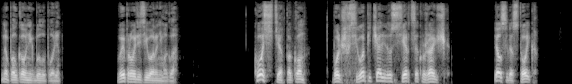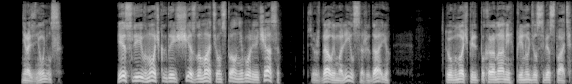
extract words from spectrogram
но полковник был упорен. Выпроводить его она не могла. Костя, по ком больше всего печалилось сердце окружающих, вел себя стойко, не разнюнился, если и в ночь, когда исчезла мать, он спал не более часа, все ждал и молился, ожидая то в ночь перед похоронами принудил себя спать,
